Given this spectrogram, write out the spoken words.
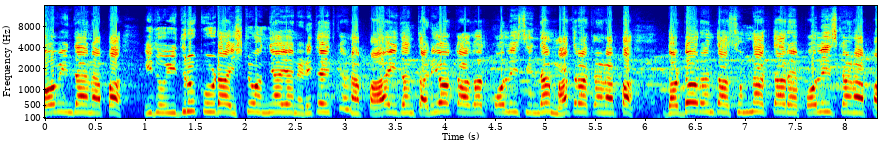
ಗೋವಿಂದನಪ್ಪ. ಇದು ಇದ್ರೂ ಕೂಡ ಇಷ್ಟು ಅನ್ಯಾಯ ನಡೀತೈತ್ ಕಣಪ್ಪ. ಇದನ್ನ ತಡಿಯೋಕಾಗೋದು ಪೊಲೀಸಿಂದ ಮಾತ್ರ ಕಣಪ್ಪ. ದೊಡ್ಡವ್ರಂತ ಸುಮ್ಮನಾಗ್ತಾರೆ ಪೊಲೀಸ್ ಕಣಪ್ಪ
